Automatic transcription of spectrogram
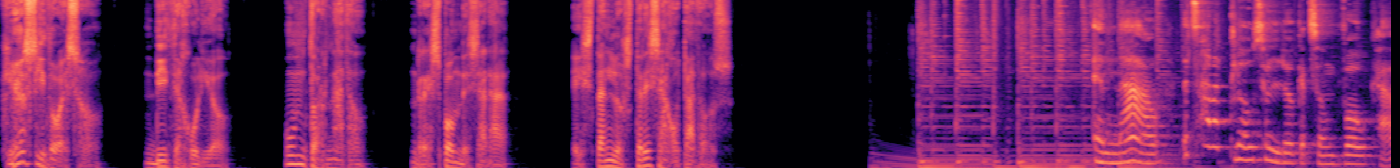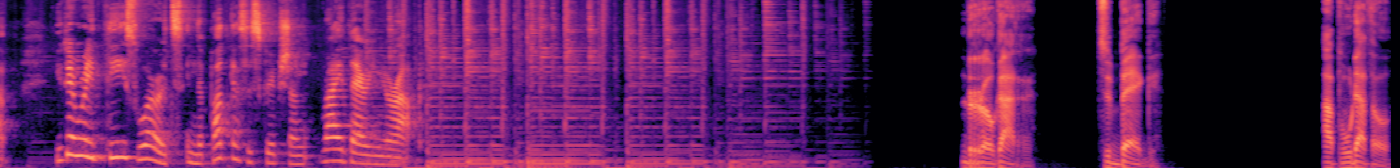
¿Qué ha sido eso? dice Julio. Un tornado, responde Sara. Están los tres agotados. And now, let's have a closer look at some vocab. You can read these words in the podcast description right there in your app. Rogar. To beg. Apurado.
